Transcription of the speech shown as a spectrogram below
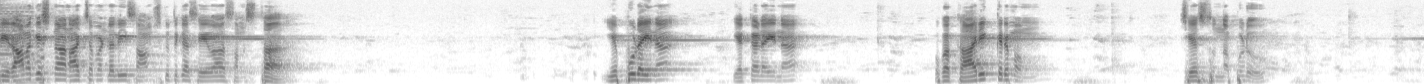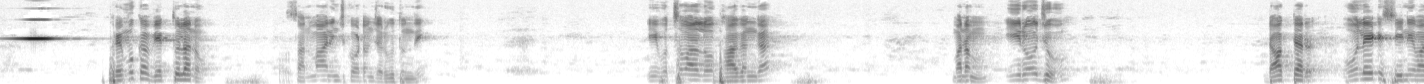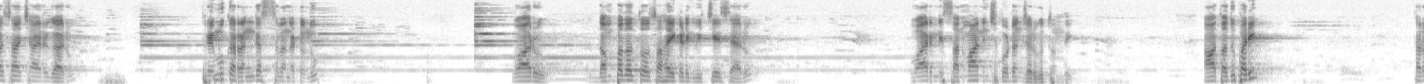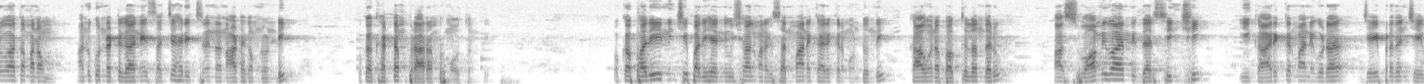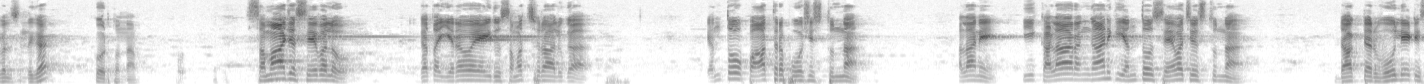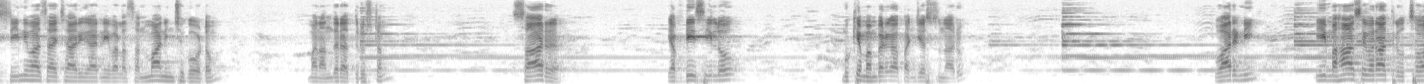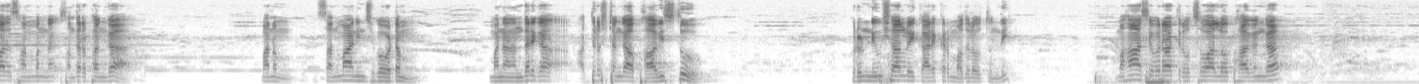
శ్రీ రామకృష్ణ నాట్యమండలి సాంస్కృతిక సేవా సంస్థ. ఎప్పుడైనా ఎక్కడైనా ఒక కార్యక్రమం చేస్తున్నప్పుడు ప్రముఖ వ్యక్తులను సన్మానించుకోవటం జరుగుతుంది. ఈ ఉత్సవాలలో భాగంగా మనం ఈరోజు డాక్టర్ ఓలేటి శ్రీనివాసాచార్య గారు ప్రముఖ రంగస్థల నటులు వారు దంపతులతో సహా ఇక్కడికి విచ్చేశారు. వారిని సన్మానించుకోవడం జరుగుతుంది. ఆ తదుపరి తరువాత మనం అనుకున్నట్టుగానే సత్యహరిశ్చంద్ర నాటకం నుండి ఒక ఘట్టం ప్రారంభమవుతుంది. ఒక పది నుంచి పదిహేను నిమిషాలు మనకు సన్మాన కార్యక్రమం ఉంటుంది. కావున భక్తులందరూ ఆ స్వామివారిని దర్శించి ఈ కార్యక్రమాన్ని కూడా జయప్రదం చేయవలసిందిగా కోరుతున్నాం. సమాజ సేవలో గత ఇరవై ఐదు సంవత్సరాలుగా ఎంతో పాత్ర పోషిస్తున్న అలానే ఈ కళారంగానికి ఎంతో సేవ చేస్తున్న డాక్టర్ ఓలేటి శ్రీనివాసాచారి గారిని వాళ్ళ సన్మానించుకోవటం మనందరి అదృష్టం. సార్ ఎఫ్డిసిలో ముఖ్య మెంబర్గా పనిచేస్తున్నారు. వారిని ఈ మహాశివరాత్రి ఉత్సవాల సంబంధ సందర్భంగా మనం సన్మానించుకోవటం మన అందరిగా అదృష్టంగా భావిస్తూ రెండు నిమిషాల్లో ఈ కార్యక్రమం మొదలవుతుంది. మహాశివరాత్రి ఉత్సవాల్లో భాగంగా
